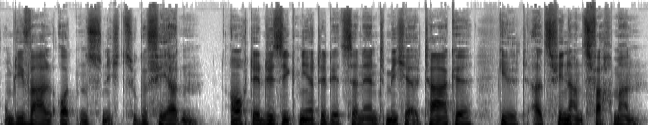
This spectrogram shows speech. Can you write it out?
um die Wahl Ottens nicht zu gefährden. Auch der designierte Dezernent Michael Take gilt als Finanzfachmann.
